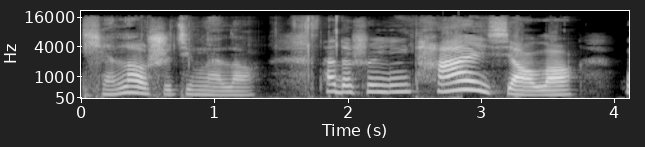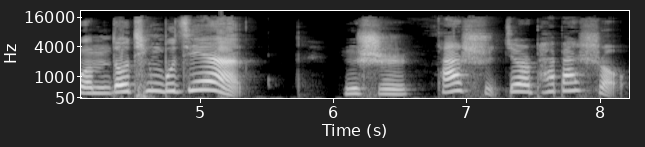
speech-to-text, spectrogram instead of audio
田老师进来了，他的声音太小了，我们都听不见。于是他使劲拍拍手，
